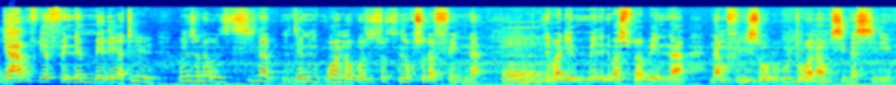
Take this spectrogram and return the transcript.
jangu tulye ffenna emmere ate no- nze mukwano ogwo sinza okusula ffenna. Mm. ne balya emmere ne basula benna namufunyisa olubuto wa namusiga sirimu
